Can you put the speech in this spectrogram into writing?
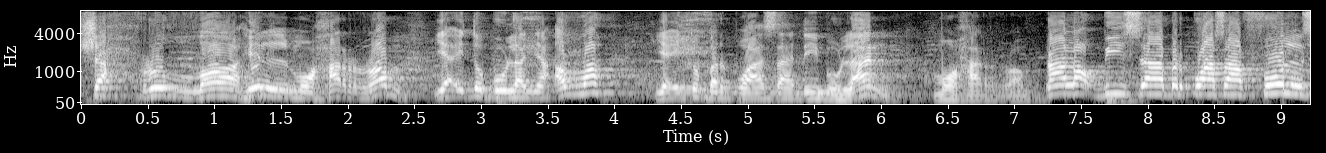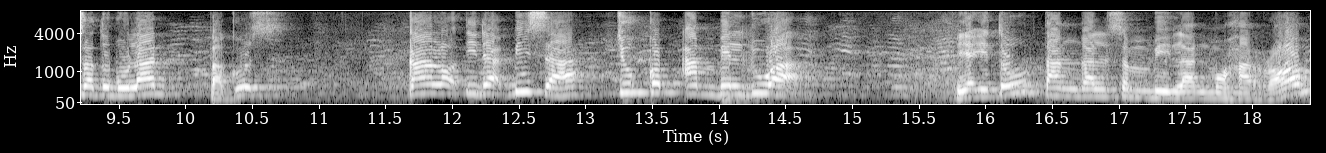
Syahrullahil Muharram yaitu bulannya Allah yaitu berpuasa di bulan Muharram. Kalau bisa berpuasa full satu bulan bagus. Kalau tidak bisa cukup ambil dua yaitu tanggal 9 Muharram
